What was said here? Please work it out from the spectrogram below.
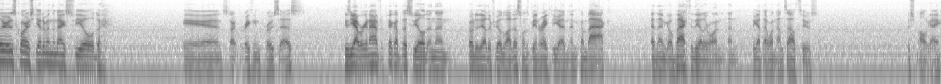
Clear his course, get him in the next field, and start the raking process. Because yeah, we're gonna have to pick up this field and then go to the other field while this one's being raked again, and then come back, and then go back to the other one, and then we got that one down south too. So. The small guy.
